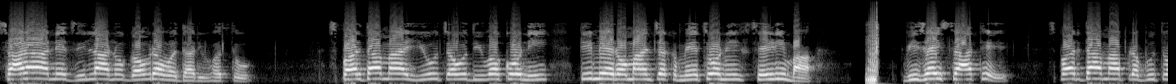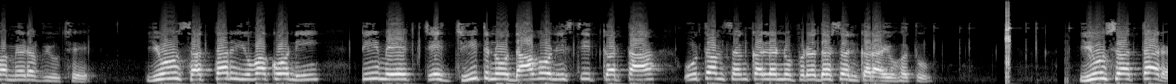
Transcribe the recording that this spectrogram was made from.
શાળા અને જિલ્લાનું ગૌરવ વધાર્યું હતું. સ્પર્ધામાં યુ ચૌદ યુવકોની ટીમે રોમાંચક મેચોની શ્રેણીમાં વિજય સાથે સ્પર્ધામાં પ્રભુત્વ મેળવ્યું છે. યુ સત્તર યુવકોની ટીમે જે જીતનો દાવો નિશ્ચિત કરતા ઉત્તમ સંકલનનું પ્રદર્શન કરાયું હતું. યુ સત્તર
